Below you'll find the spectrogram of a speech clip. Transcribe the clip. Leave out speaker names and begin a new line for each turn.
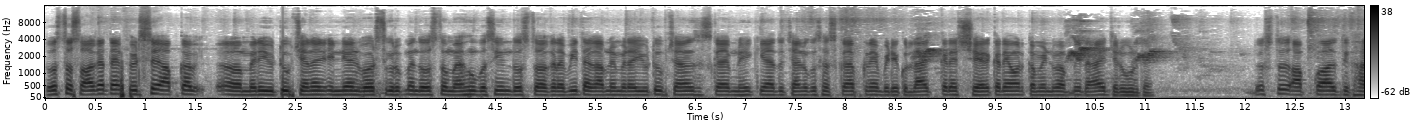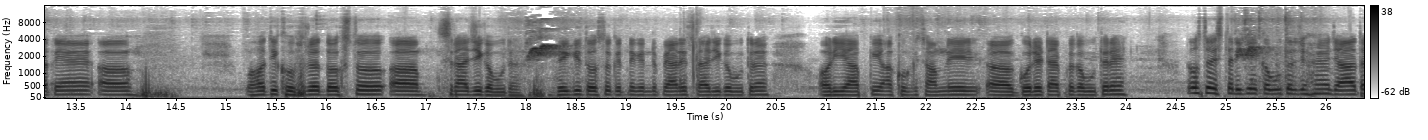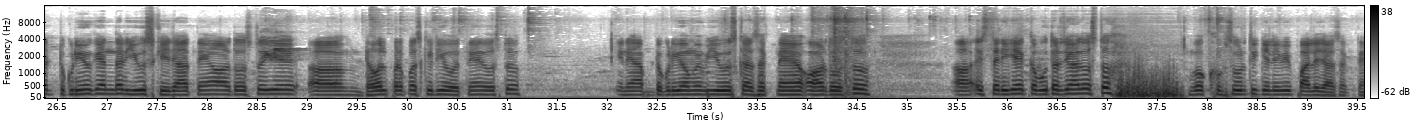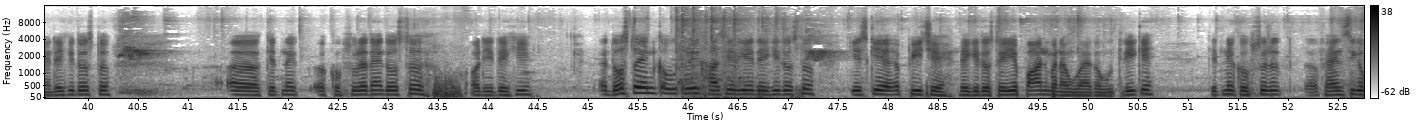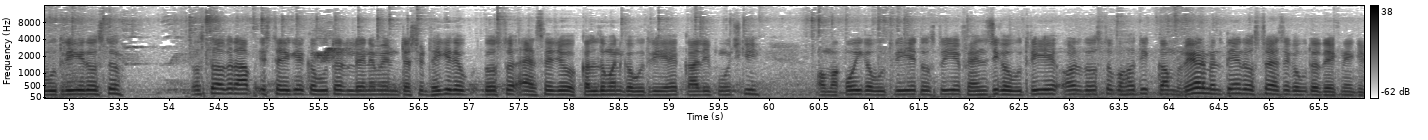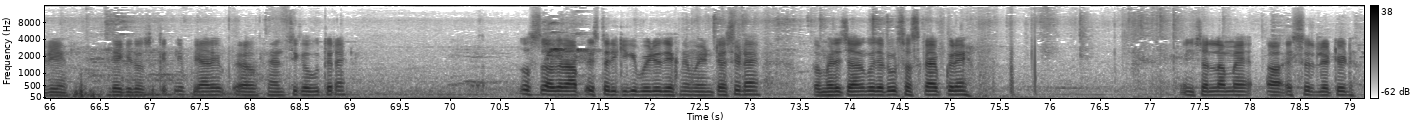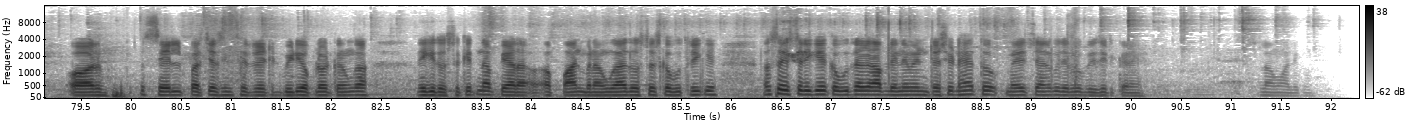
दोस्तों स्वागत है फिर से आपका आ, मेरे YouTube channel Indian words group में। दोस्तों मैं हूँ वसीम। दोस्तों अगर अभी तक आपने मेरा YouTube चैनल सब्सक्राइब नहीं किया तो चैनल को सब्सक्राइब करें वीडियो को लाइक करें शेयर करें और कमेंट में अपनी राय ज़रूर दें। दोस्तों आपको आज दिखाते हैं आ, बहुत ही खूबसूरत दोस्तों सिराजी कबूतर। देखिए दोस्तों कितने कितने प्यारे सराजी कबूतर हैं और ये आपकी आँखों के सामने गोले टाइप का कबूतर है। दोस्तों, इस तरीके के कबूतर जो हैं, ज़्यादातर टुकड़ियों के अंदर यूज़ किए जाते हैं और दोस्तों, ये डबल पर्पज़ के लिए होते हैं। दोस्तों, इन्हें आप टुकड़ियों में भी यूज़ कर सकते हैं और दोस्तों इस तरीके के कबूतर जो हैं दोस्तों, वो खूबसूरती के लिए भी पाले जा सकते हैं। देखिए दोस्तों कितने खूबसूरत हैं दोस्तों। और ये देखिए, दोस्तों, इन कबूतरों की खासियत ये देखिए दोस्तों कि इसके पीछे, देखिए दोस्तों, ये पान बना हुआ है कबूतरी के। कितने खूबसूरत फैंसी कबूतरी है दोस्तों। दोस्तों, अगर आप इस तरीके के कबूतर लेने में इंटरेस्टेड देखिए दोस्तों, ऐसे जो कलदमन कबूतरी है, काली पूँछ की और मकोई कबूतरी है, दोस्तों, ये फैंसी कबूतरी है और दोस्तों, बहुत ही कम रेयर मिलते हैं दोस्तों ऐसे कबूतर देखने के लिए। देखिए दोस्तों, कितने प्यारे फैंसी कबूतर हैं। दोस्तों, अगर आप इस तरीके की वीडियो देखने में इंटरेस्टेड हैं तो मेरे चैनल को ज़रूर सब्सक्राइब करें। इंशाल्लाह मैं इससे रिलेटेड और सेल परचेसिंग से रिलेटेड वीडियो अपलोड करूँगा। देखिए दोस्तों, कितना प्यारा पान बना हुआ है दोस्तों इस कबूतरी के। दोस्तों, इस तरीके के कबूतर अगर आप लेने में इंटरेस्टेड हैं तो मेरे चैनल को ज़रूर विज़िट करें। अल्लाम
